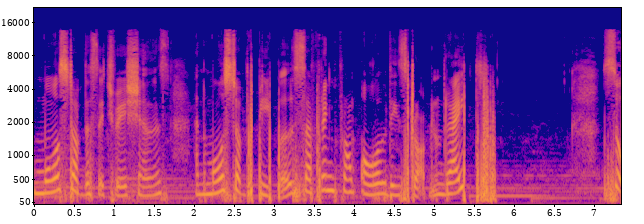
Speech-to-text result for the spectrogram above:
most of the situations and most of the people suffering from all these problems, right? So,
